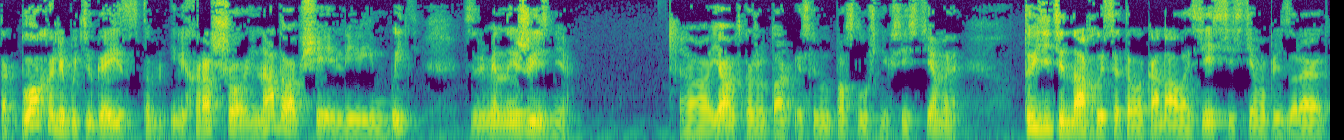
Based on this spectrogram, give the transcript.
так плохо ли быть эгоистом или хорошо? И надо вообще ли им быть в современной жизни? А, я вам скажу так, если вы послушник системы, то идите нахуй с этого канала, здесь систему презирают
